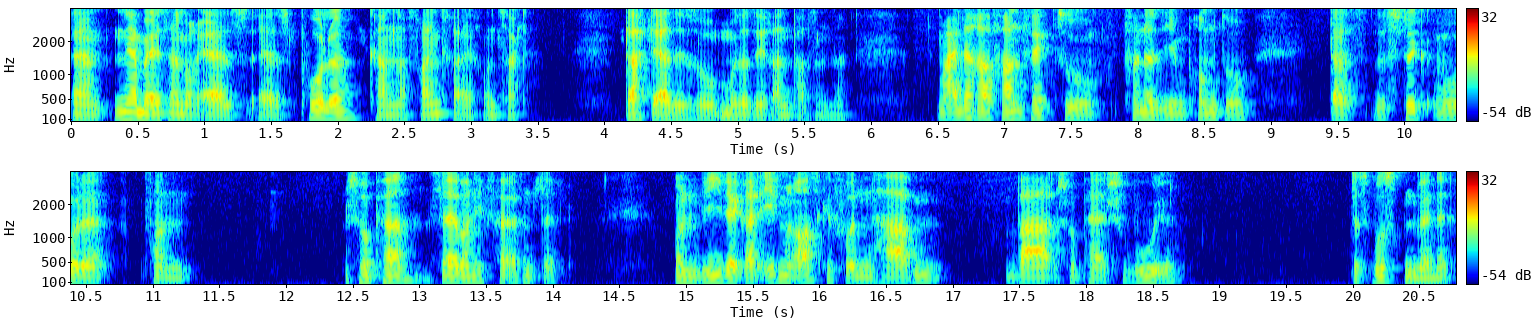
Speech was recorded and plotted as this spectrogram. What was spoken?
Ähm, ne, aber er ist einfach, er ist, er ist Pole, kam nach Frankreich und zack, dachte er sich so, muss er sich anpassen. Ne? Weiterer Funfact zu Fantasie Impromptu, dass das Stück wurde von Chopin selber nicht veröffentlicht. Und wie wir gerade eben rausgefunden haben, war Chopin schwul. Das wussten wir nicht.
